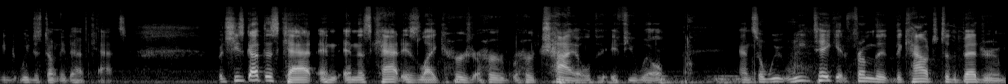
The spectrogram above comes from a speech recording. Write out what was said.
we, we just don't need to have cats but she's got this cat and and this cat is like her her her child if you will. And so we we take it from the the couch to the bedroom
